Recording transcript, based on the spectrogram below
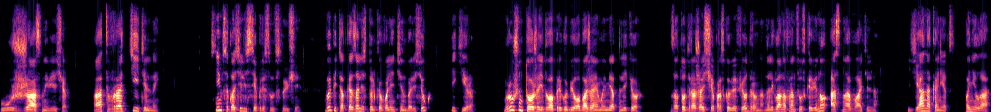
ужасный вечер. Отвратительный!» С ним согласились все присутствующие. Выпить отказались только Валентин Борисюк и Кира. Грушин тоже едва пригубил обожаемый мятный ликер. Зато дрожащая Прасковья Федоровна налегла на французское вино основательно. Я, наконец, поняла,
